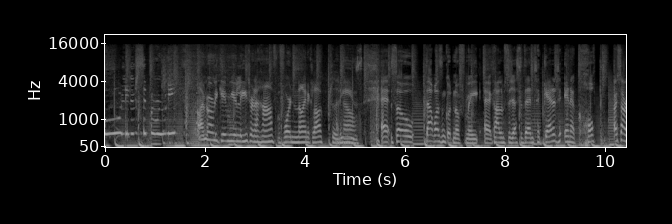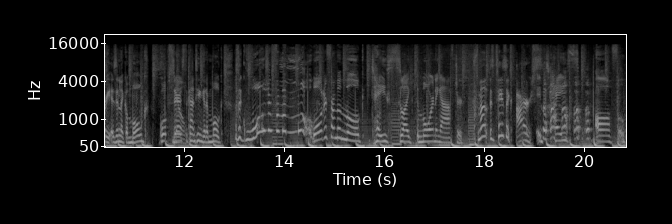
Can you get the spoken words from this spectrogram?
Oh, little sipperoonie. I'm normally giving you a litre and a half before nine o'clock, please. Uh, so that wasn't good enough for me. Uh, Callum suggested then to get it in a cup. Oh, sorry, as in like a mug. Go upstairs No. to the canteen and get a mug. I was like, water from a mug? Water from a mug tastes like the morning after. Smell, it tastes like arse. It tastes awful.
